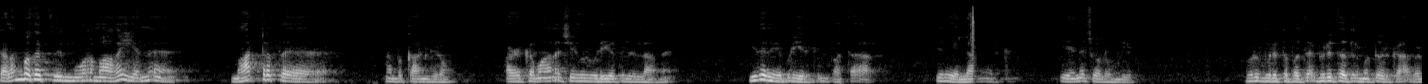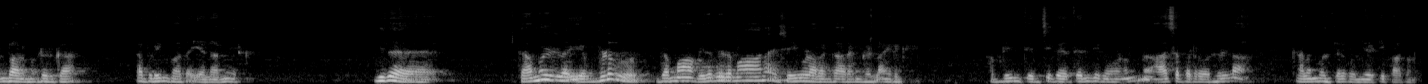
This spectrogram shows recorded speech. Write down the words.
கலம்பகத்தின் மூலமாக என்ன மாற்றத்தை நம்ம காண்கிறோம்? வழக்கமான செய்யுள் வடிவத்தில் இல்லாமல் இதில் எப்படி இருக்குன்னு பார்த்தா இதில் எல்லாமே இருக்குது இது என்ன சொல்ல முடியும்? ஒரு விருத்த பத்த விருத்தத்தில் மட்டும் இருக்கா? வெண்பால் மட்டும் இருக்கா? அப்படின்னு பார்த்தா எல்லாமே இருக்குது இதை தமிழில் எவ்வளவு விதமாக விதவிதமான செய்யுள் அலங்காரங்கள்லாம் இருக்குது அப்படின்னு தெரிஞ்சுக்க தெரிஞ்சுக்கணும்னு ஆசைப்படுறவர்கள்லாம் கலம்பகத்தில் கொஞ்சம் எட்டி பார்க்கணும்.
